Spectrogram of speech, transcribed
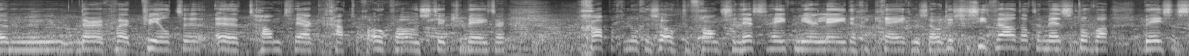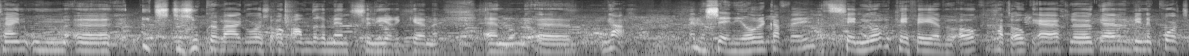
Um, de kwilten, het handwerken gaat toch ook wel een stukje beter. Grappig genoeg is ook de Franse les heeft meer leden gekregen en zo. Dus je ziet wel dat de mensen toch wel bezig zijn om iets te zoeken waardoor ze ook andere mensen leren kennen. En uh, ja. En een seniorencafé? Het seniorencafé hebben we ook. Dat gaat ook erg leuk. En binnenkort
